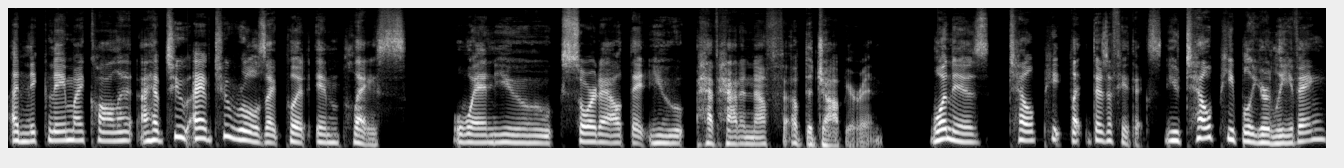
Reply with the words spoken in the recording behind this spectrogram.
a nickname I call it. I have two I have two rules I put in place when you sort out that you have had enough of the job you're in. One is tell people there's a few things. You tell people you're leaving,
